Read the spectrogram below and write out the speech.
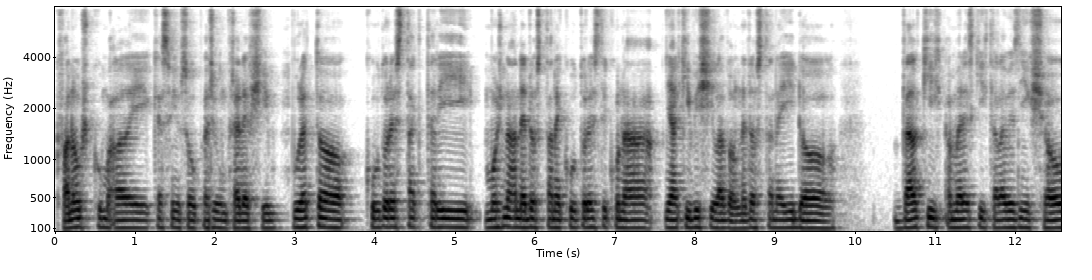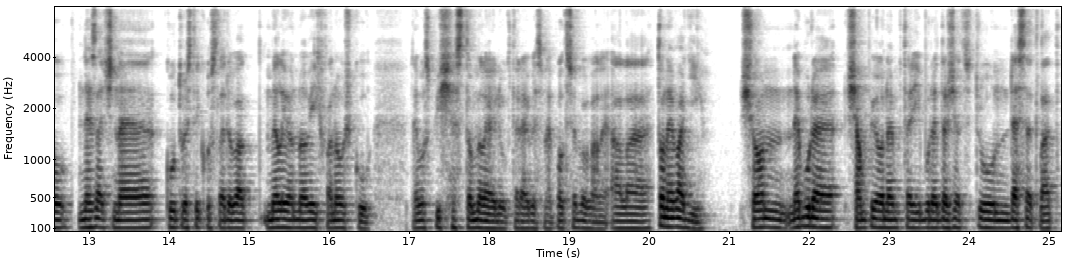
k fanouškům, ale i ke svým soupeřům především. Bude to kulturista, který možná nedostane kulturistiku na nějaký vyšší level, nedostane ji do velkých amerických televizních show, nezačne kulturistiku sledovat milion nových fanoušků, nebo spíše 100 milionů, které bychom potřebovali, ale to nevadí. Sean nebude šampionem, který bude držet strun 10 let,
